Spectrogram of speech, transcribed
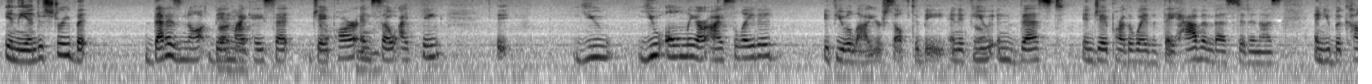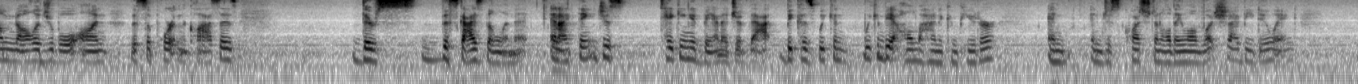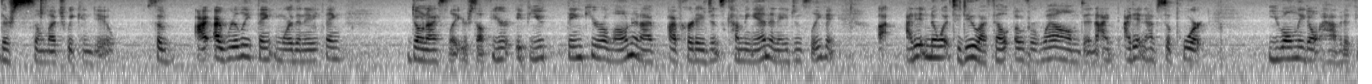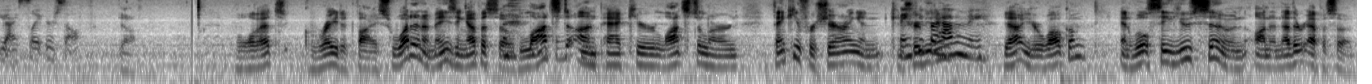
in the industry, but that has not been my case at JPAR. And mm-hmm. so I think it- you you only are isolated if you allow yourself to be, and if you invest in JPAR the way that they have invested in us, and you become knowledgeable on the support and the classes. There's the sky's the limit, and I think just taking advantage of that because we can we can be at home behind a computer, and and just question all day long what should I be doing. There's so much we can do. So I, I really think more than anything, don't isolate yourself. You're, if you think you're alone, and I've, I've heard agents coming in and agents leaving, I, I didn't know what to do. I felt overwhelmed and I, I didn't have support. You only don't have it if you isolate yourself. Yeah. Well, that's great advice. What an amazing episode. Lots to unpack here, lots to learn. Thank you for sharing and contributing. Thank you for having me. Yeah, you're welcome. And we'll see you soon on another episode.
